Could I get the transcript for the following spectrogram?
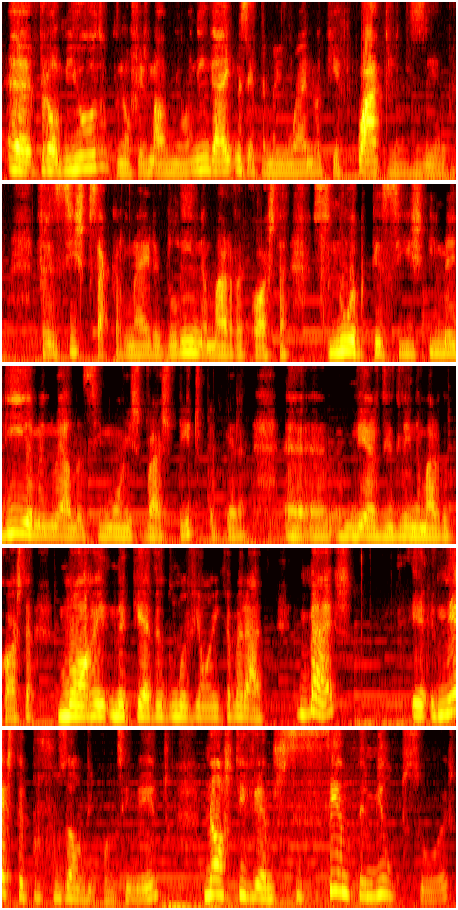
uh, para o miúdo, que não fez mal nenhum a ninguém, mas é também o ano aqui, é 4 de dezembro, Francisco Sá Carneira, de Lina Mar da Costa, Senua Becassis e Maria Manuela Simões Vaz Pito, porque era a, a mulher de Lina Mar da Costa, morrem na queda de um avião em camarada. Mas é, nesta profusão de acontecimentos, nós tivemos 60 mil pessoas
